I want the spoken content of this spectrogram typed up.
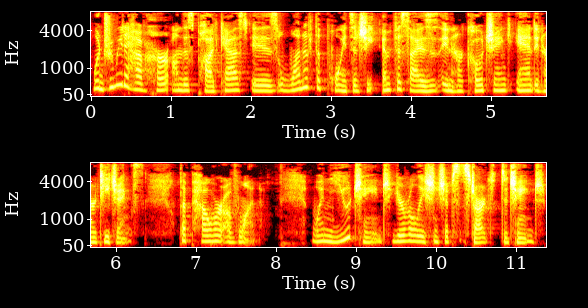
What drew me to have her on this podcast is one of the points that she emphasizes in her coaching and in her teachings the power of one. When you change, your relationships start to change.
